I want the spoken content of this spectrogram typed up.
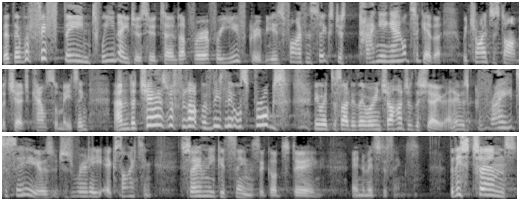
that there were 15 teenagers who had turned up for, for a youth group, years five and six, just hanging out together. We tried to start the church council meeting, and the chairs were filled up with these little sprogs who had decided they were in charge of the show. And it was great to see. It was just really exciting. So many good things that God's doing in the midst of things. But these terms,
